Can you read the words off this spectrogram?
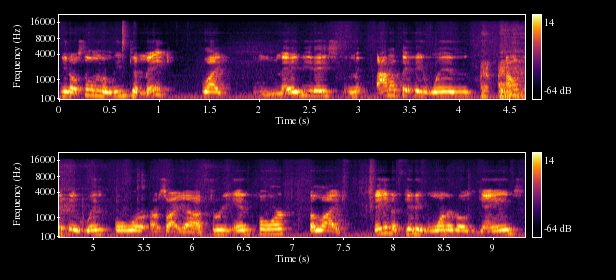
you know still in the league to make, like maybe they. I don't think they win. I don't think they win four or sorry, uh, three and four, but like they end up getting one of those games.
